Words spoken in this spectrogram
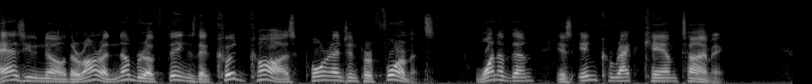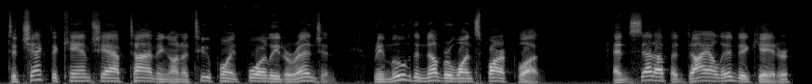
As you know, there are a number of things that could cause poor engine performance. One of them is incorrect cam timing. To check the camshaft timing on a 2.4 liter engine, remove the number one spark plug and set up a dial indicator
